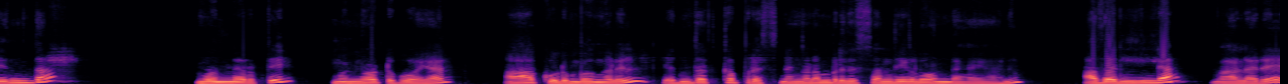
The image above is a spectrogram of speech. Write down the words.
ചിന്ത മുൻനിർത്തി മുന്നോട്ട് പോയാൽ ആ കുടുംബങ്ങളിൽ എന്തൊക്കെ പ്രശ്നങ്ങളും പ്രതിസന്ധികളും ഉണ്ടായാലും അതെല്ലാം വളരെ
